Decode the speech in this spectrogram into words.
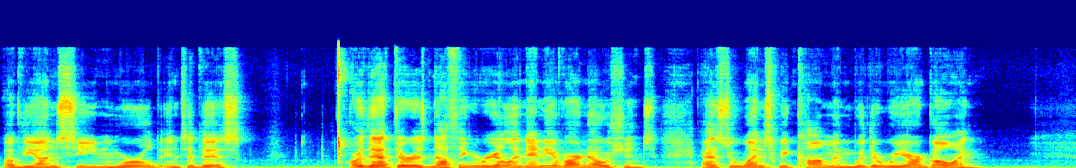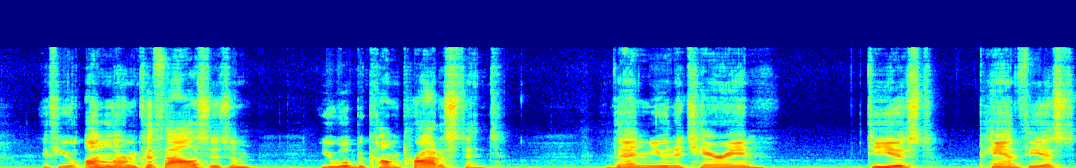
of the unseen world into this, or that there is nothing real in any of our notions as to whence we come and whither we are going. If you unlearn Catholicism, you will become Protestant, then Unitarian, Deist, Pantheist,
